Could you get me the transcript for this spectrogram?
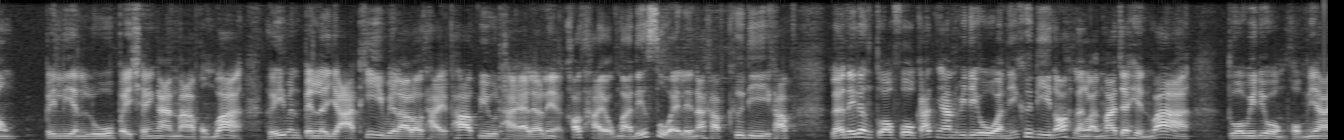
ลองไปเรียนรู้ไปใช้งานมาผมว่า เฮ้ยมันเป็นระยะที่เวลาเราถ่ายภาพวิวถ่ายแล้วเนี่ยเขาถ่ายออกมาได้สวยเลยนะครับ คือดีครับ และในเรื่องตัวโฟกัสงานวิดีโออันนี้คือดีเนาะหลังๆ มาจะเห็นว่าตัววิดีโอของผมเนี่ย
